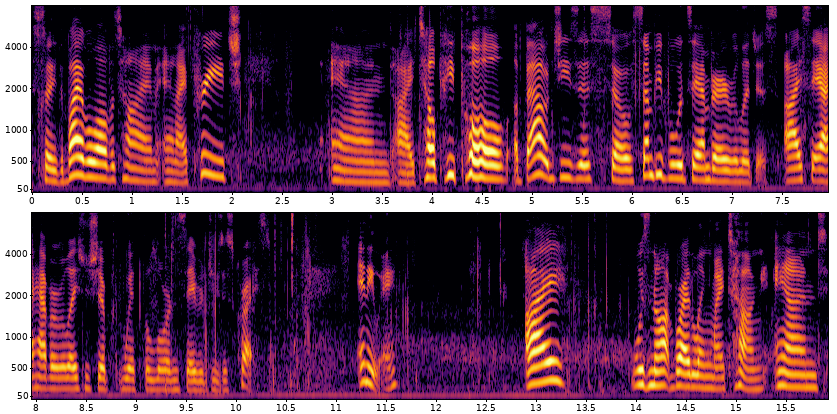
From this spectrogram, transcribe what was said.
study the Bible all the time and I preach and I tell people about Jesus. So some people would say I'm very religious. I say I have a relationship with the Lord and Savior Jesus Christ. Anyway, I was not bridling my tongue and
